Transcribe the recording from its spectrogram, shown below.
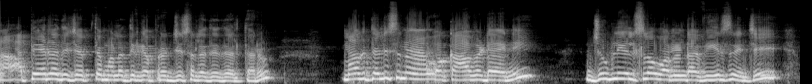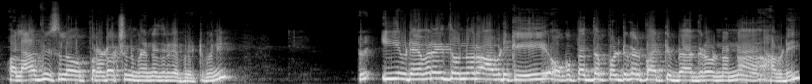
ఆ- పేరు అది చెప్తే మళ్ళీ తిరిగి ప్రొడ్యూసర్లు అది వెళ్తారు మాకు తెలిసిన ఒక ఆవిడని జూబ్లీ హిల్స్లో వన్ అండ్ హాఫ్ ఇయర్స్ నుంచి వాళ్ళ ఆఫీస్లో ప్రొడక్షన్ మేనేజర్గా పెట్టుకుని ఈవిడ ఎవరైతే ఉన్నారో ఆవిడకి ఒక పెద్ద పొలిటికల్ పార్టీ బ్యాక్గ్రౌండ్ ఉన్న ఆవిడ.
